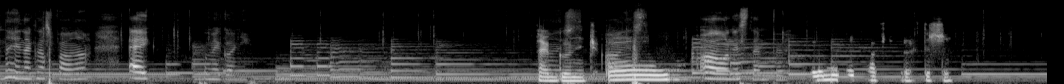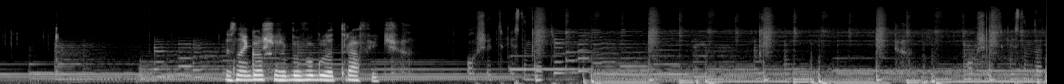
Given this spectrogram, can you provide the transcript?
Biegnę jednak na spawna. Ej, bo mnie goni. Tak gonić. on O, O, on jest tępy. ale nie trafi praktycznie. To jest najgorsze, żeby w ogóle trafić. O shit, jestem dead. O shit, jestem dead.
